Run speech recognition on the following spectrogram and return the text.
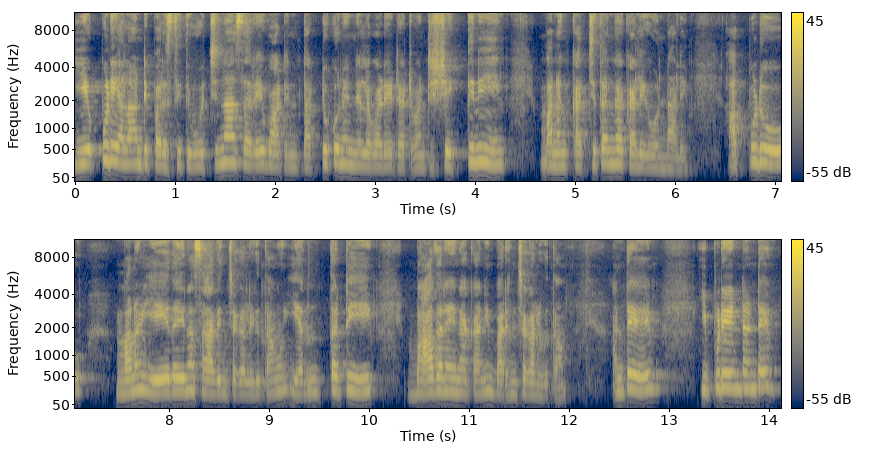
ఎప్పుడు ఎలాంటి పరిస్థితి వచ్చినా సరే వాటిని తట్టుకొని నిలబడేటటువంటి శక్తిని మనం ఖచ్చితంగా కలిగి ఉండాలి. అప్పుడు మనం ఏదైనా సాధించగలుగుతాము ఎంతటి బాధనైనా కానీ భరించగలుగుతాం. అంటే ఇప్పుడు ఏంటంటే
